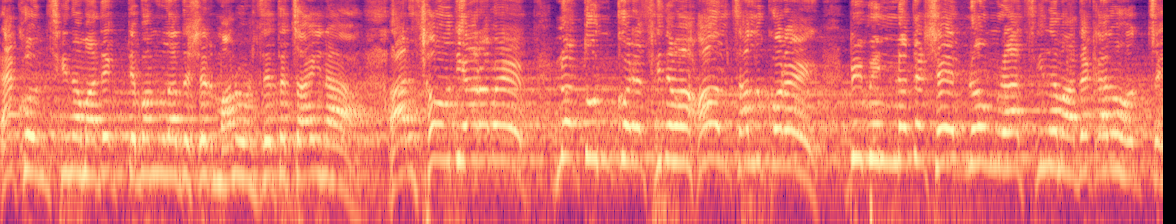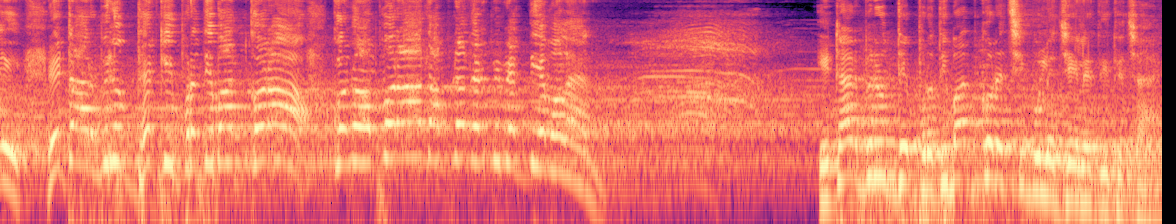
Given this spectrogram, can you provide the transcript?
এখন সিনেমা দেখতে বাংলাদেশের মানুষ যেতে চায় না। আর সৌদি আরবে নতুন করে সিনেমা হল চালু করে। বিভিন্ন দেশের নোংরা সিনেমা দেখানো হচ্ছে। এটার বিরুদ্ধে কি প্রতিবাদ করা? কোনো অপরাধ আপনাদের বিবেক দিয়ে বলেন। এটার বিরুদ্ধে প্রতিবাদ করেছি বলে জেলে দিতে চায়।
